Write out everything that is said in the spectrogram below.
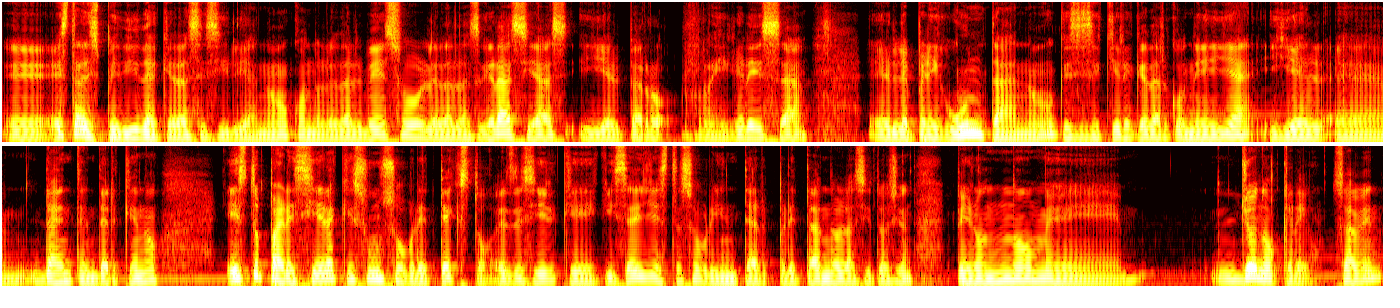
esta despedida que da Cecilia, ¿no? Cuando le da el beso, le da las gracias y el perro regresa. Le pregunta, ¿no? Que si se quiere quedar con ella y él da a entender que no. Esto pareciera que es un sobretexto, es decir, que quizá ella está sobreinterpretando la situación, pero no me... Yo no creo, ¿saben?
